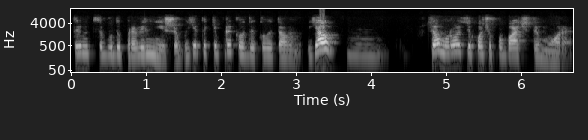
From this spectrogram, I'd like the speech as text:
тим це буде правильніше. Бо є такі приклади, коли там я в цьому році хочу побачити море.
